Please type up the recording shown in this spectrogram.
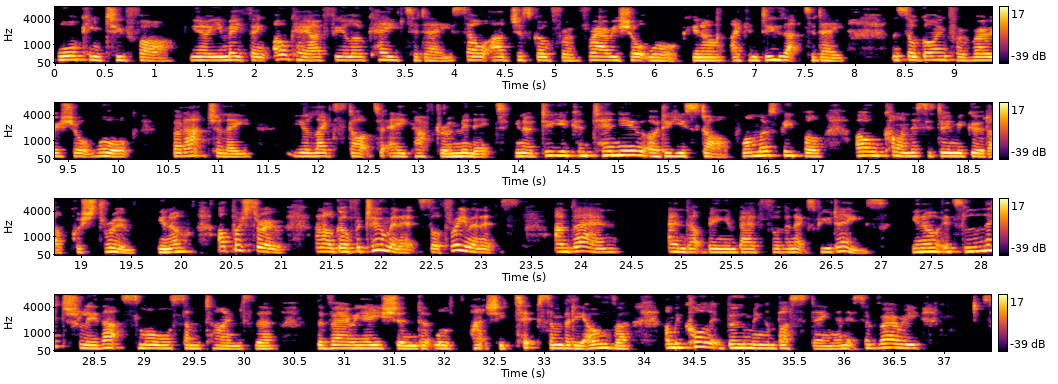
walking too far. You know, you may think, okay, I feel okay today, so I'll just go for a very short walk. You know, I can do that today, and so going for a very short walk, but actually your legs start to ache after a minute. You know, do you continue or do you stop? Well, most people, oh, come on, this is doing me good. I'll push through. You know, I'll push through and I'll go for two minutes or three minutes and then end up being in bed for the next few days. You know, it's literally that small sometimes, the the variation that will actually tip somebody over. And we call it booming and busting. And it's a very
